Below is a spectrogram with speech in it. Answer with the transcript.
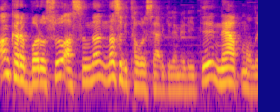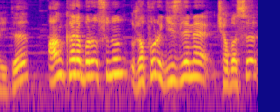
Ankara Barosu aslında nasıl bir tavır sergilemeliydi? Ne yapmalıydı? Ankara Barosu'nun raporu gizleme çabası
